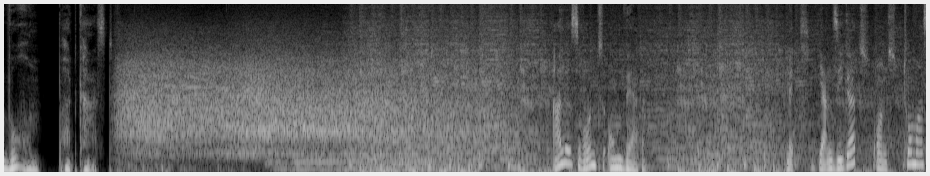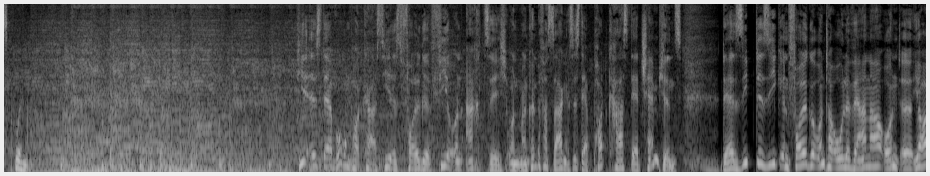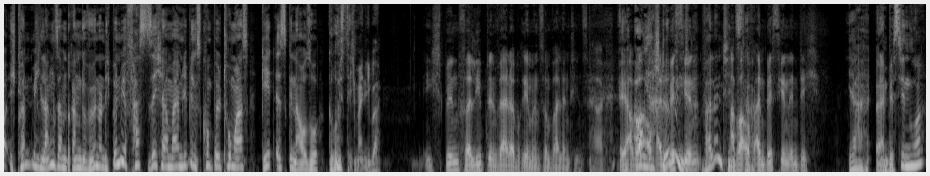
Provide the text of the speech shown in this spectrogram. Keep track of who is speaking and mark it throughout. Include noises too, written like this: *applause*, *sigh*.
Speaker 1: Worum Podcast. Alles rund um Werder. Mit Jan Siegert und Thomas Kuhlmann.
Speaker 2: Hier ist der Worum Podcast, hier ist Folge 84 und man könnte fast sagen, es ist der Podcast der Champions. Der siebte Sieg in Folge unter Ole Werner und äh, ja, ich könnte mich langsam dran gewöhnen und ich bin mir fast sicher, meinem Lieblingskumpel Thomas geht es genauso. Grüß dich, mein Lieber.
Speaker 3: Ich bin verliebt in Werder Bremen zum Valentinstag.
Speaker 2: Ja,
Speaker 3: aber
Speaker 2: oh, ja,
Speaker 3: auch
Speaker 2: stimmt.
Speaker 3: ein bisschen,
Speaker 2: Valentinstag.
Speaker 3: aber auch ein bisschen in dich.
Speaker 2: Ja, ein bisschen nur.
